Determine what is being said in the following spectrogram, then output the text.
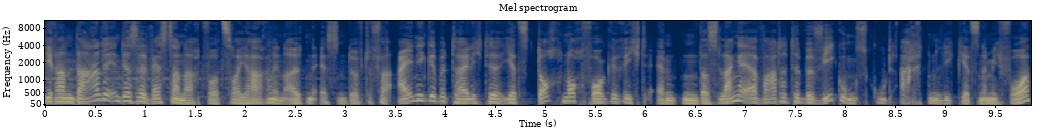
Die Randale in der Silvesternacht vor zwei Jahren in Altenessen dürfte für einige Beteiligte jetzt doch noch vor Gericht enden. Das lange erwartete Bewegungsgutachten liegt jetzt nämlich vor.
